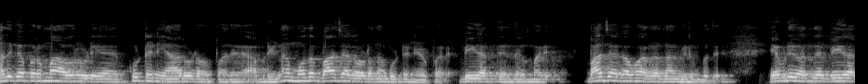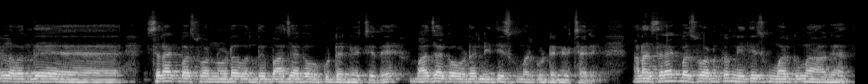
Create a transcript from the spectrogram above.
அதுக்கப்புறமா அவருடைய கூட்டணி யாரோட வைப்பார் அப்படின்னா முத பாஜகவோட தான் கூட்டணி வைப்பார் பீகார் தேர்தல் மாதிரி. பாஜகவும் அதை தான் விரும்புது. எப்படி வந்து பீகாரில் வந்து சிராக் பாஸ்வானோட வந்து பாஜகவை கூட்டணி வச்சது? பாஜகவோட நிதிஷ்குமார் கூட்டணி வச்சார். ஆனால் சிராக் பாஸ்வானுக்கும் நிதிஷ்குமாருக்குமே ஆகாது.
